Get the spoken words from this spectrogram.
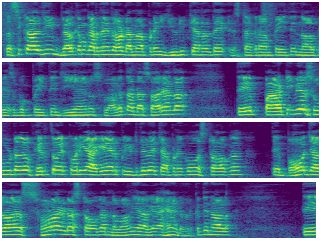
ਸਤਿ ਸ਼੍ਰੀ ਅਕਾਲ ਜੀ, ਵੈਲਕਮ ਕਰਦੇ ਹਾਂ ਤੁਹਾਡਾ, ਮੈਂ ਆਪਣੇ YouTube ਚੈਨਲ ਤੇ Instagram ਪੇਜ ਤੇ, ਨਾਲ Facebook ਪੇਜ ਤੇ, ਜੀ ਆਇਆਂ ਨੂੰ ਸਵਾਗਤ ਤੁਹਾਡਾ ਸਾਰਿਆਂ ਦਾ। ਤੇ ਪਾਰਟੀ ਵੇਅਰ ਸੂਟ ਫਿਰ ਤੋਂ ਇੱਕ ਵਾਰੀ ਆ ਗਏ ਰਿਪੀਟ ਦੇ ਵਿੱਚ, ਆਪਣੇ ਕੋਲ ਸਟਾਕ ਤੇ ਬਹੁਤ ਜ਼ਿਆਦਾ ਸੋਹਣਾ ਜਿਹੜਾ ਸਟਾਕ ਆ, ਨਵਾਂ ਵੀ ਆ ਗਿਆ ਹੈਂਡ ਵਰਕ ਦੇ ਨਾਲ। ਤੇ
